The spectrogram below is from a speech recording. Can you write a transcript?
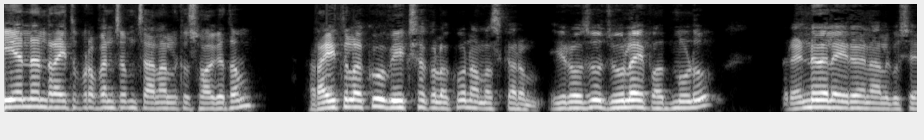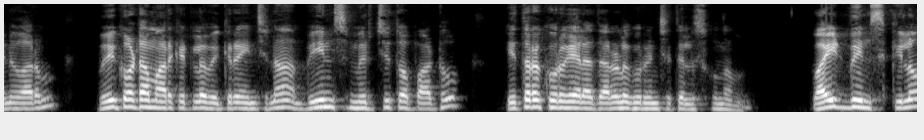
పిఎన్ఎన్ రైతు ప్రపంచం ఛానల్కు స్వాగతం. రైతులకు వీక్షకులకు నమస్కారం. ఈరోజు జూలై పదమూడు రెండు వేల ఇరవై నాలుగు శనివారం వీకోట మార్కెట్లో విక్రయించిన బీన్స్ మిర్చితో పాటు ఇతర కూరగాయల ధరల గురించి తెలుసుకుందాం. వైట్ బీన్స్ కిలో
